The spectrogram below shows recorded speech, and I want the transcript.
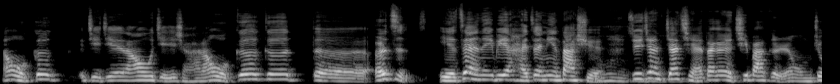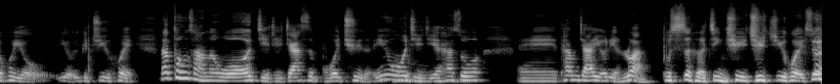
然后我哥姐姐，然后我姐姐小孩，然后我哥哥的儿子也在那边，还在念大学，嗯所以这样加起来大概有七八个人，我们就会有有一个聚会。那通常呢，我姐姐家是不会去的，因为我姐姐嗯。她说，诶，他们家有点乱，不适合进去去聚会，所以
